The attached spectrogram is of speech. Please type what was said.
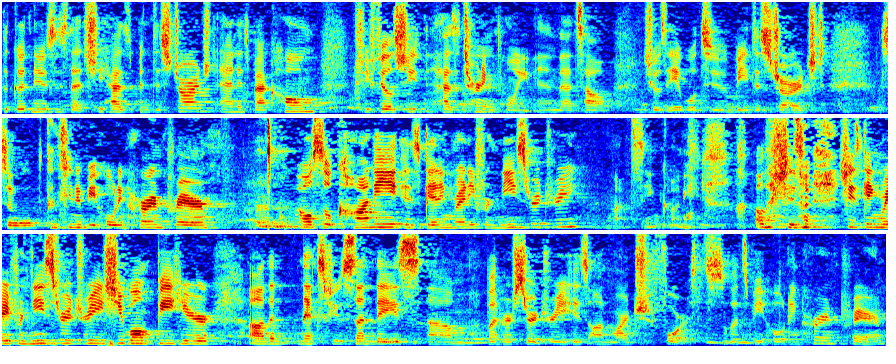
the good news is that she has been discharged and is back home. She feels she has a turning point, and that's how she was able to be discharged. So we'll continue to be holding her in prayer. Also, Connie is getting ready for knee surgery not seeing Connie. Although she's she's getting ready for knee surgery. She won't be here uh, the next few Sundays, um, but her surgery is on March 4th. So let's be holding her in prayer.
